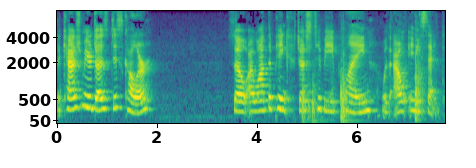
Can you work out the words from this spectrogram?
The cashmere does discolor. So I want the pink just to be plain without any scent.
